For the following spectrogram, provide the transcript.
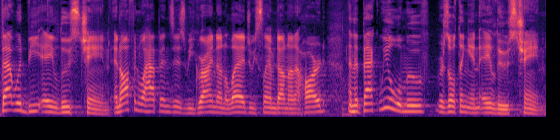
That would be a loose chain. And often what happens is we grind on a ledge, we slam down on it hard, and the back wheel will move, resulting in a loose chain.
